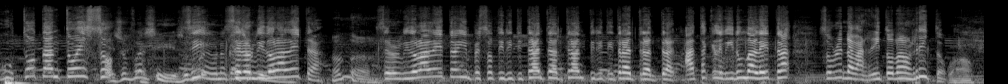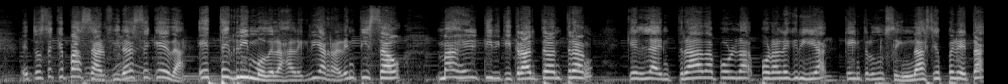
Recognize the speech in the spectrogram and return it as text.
gustó tanto eso. Eso fue así, eso sí, fue una se le olvidó la letra. Anda. Se le olvidó la letra y empezó tirititran, tran, tran, tirititran, tran, tran, hasta que le vino una letra sobre Navarrito, Navarrito. Entonces, ¿qué pasa? Al final se queda este ritmo de las alegrías ralentizado más el tirititran, tran, tran, que es la entrada por, la, por alegría que introduce Ignacio Espereta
